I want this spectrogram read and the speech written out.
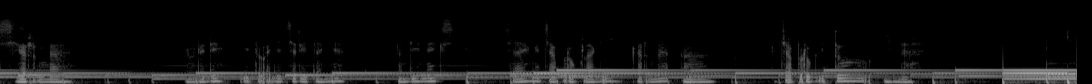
sirna. Ya udah deh itu aja ceritanya nanti next saya ngecapruk lagi karena uh, ngecapruk itu indah. thank you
